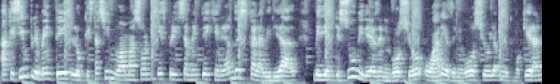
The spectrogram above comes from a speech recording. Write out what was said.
A que simplemente lo que está haciendo Amazon es precisamente generando escalabilidad mediante subideas de negocio o áreas de negocio, llámenlo como quieran,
